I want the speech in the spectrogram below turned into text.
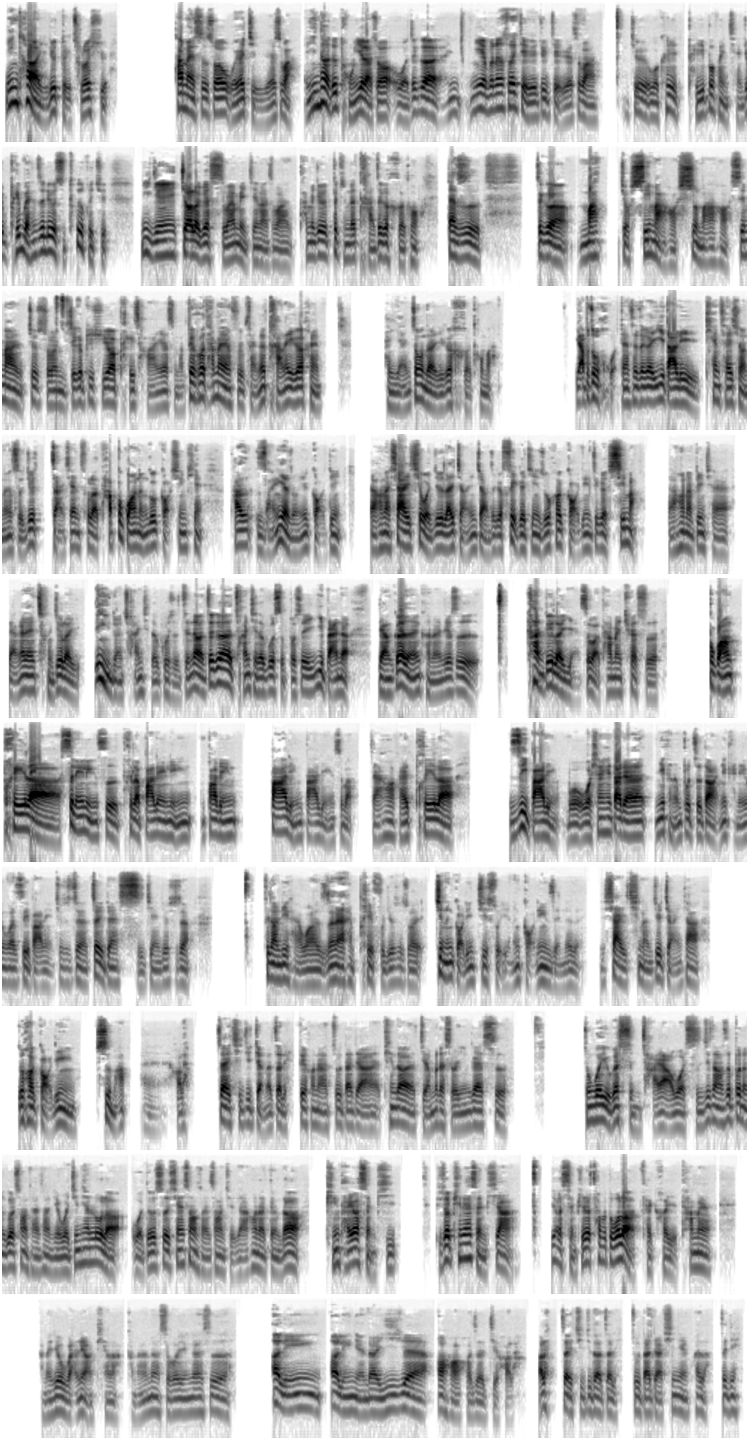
英特尔也就怼出了血，他们是说我要解约是吧？英特尔都同意了，说我这个你你也不能说解约就解约是吧？就我可以赔一部分钱，就赔百分之六十退回去。你已经交了个十万美金了是吧？他们就不停的谈这个合同，但是这个妈叫 C 马哈是妈哈 C 马就是说你这个必须要赔偿要什么？最后他们反正谈了一个很很严重的一个合同吧。压不住火，但是这个意大利天才小能手就展现出了他不光能够搞芯片，他人也容易搞定。然后呢，下一期我就来讲一讲这个费格金如何搞定这个西马。然后呢，并且两个人成就了另一段传奇的故事。真的，这个传奇的故事不是一般的，两个人可能就是 看对了眼，是吧？他们确实不光推了四零零四，推了八零零八零八零八零，是吧？然后还推了。Z 八零，我我相信大家，你可能不知道，你肯定用过 Z 八零，就是这这一段时间，就是这非常厉害，我仍然很佩服，就是说既能搞定技术，也能搞定人的人。下一期呢，就讲一下如何搞定是吗？哎，好了，这一期就讲到这里。最后呢，祝大家听到节目的时候，应该是中国有个审查呀，我实际上是不能够上传上去。我今天录了，我都是先上传上去，然后呢，等到平台要审批。比如说平台审批啊，要审批的差不多了才可以，他们可能就晚两天了，可能那时候应该是二零二零年的一月二号或者几号了。好了，这一期就到这里，祝大家新年快乐，再见。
